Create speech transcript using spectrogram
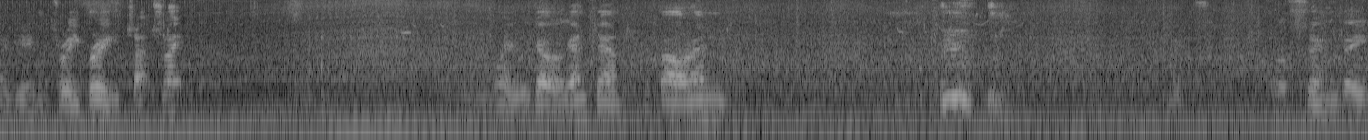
Maybe even three breeds actually. Away we go again, down to the far end. Which will soon be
